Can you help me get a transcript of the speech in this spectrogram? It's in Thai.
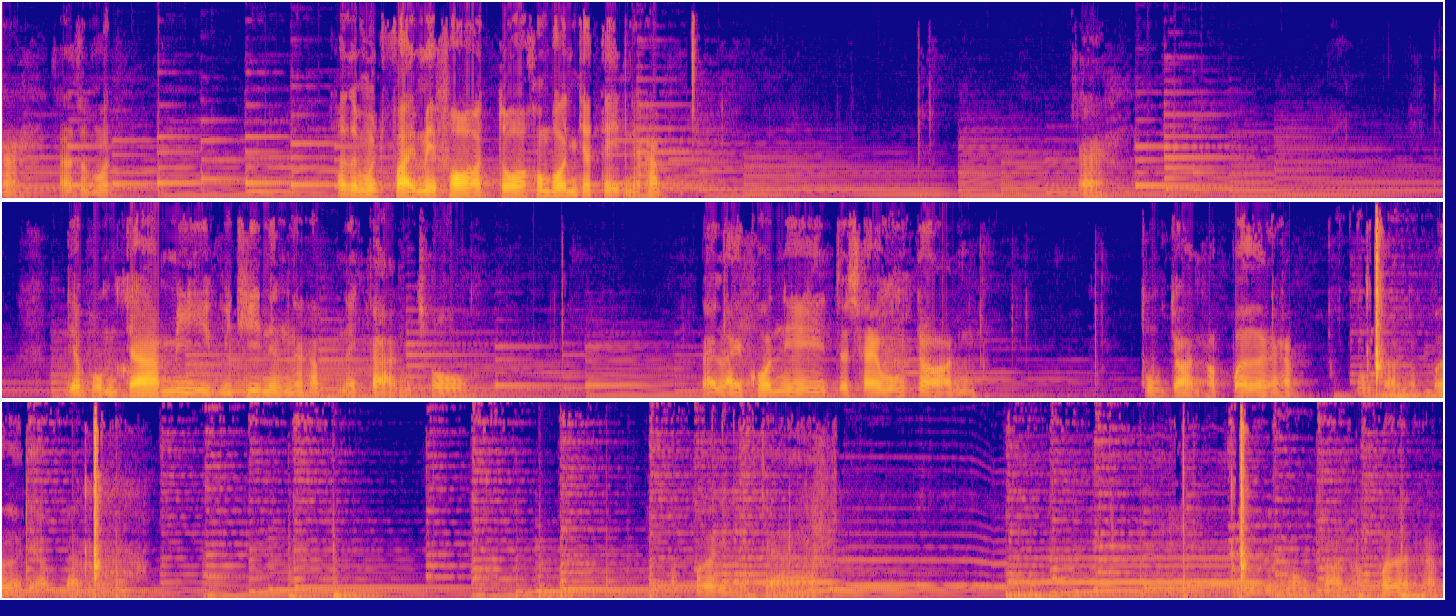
อะถ้าสมมุติ ถ้าสมมุติไฟไม่พอตัวข้างบนจะติดนะครับอะเดี๋ยวผมจะมีอีกวิธีหนึ่งนะครับในการโชว์ หลาย ๆ คนนี่จะใช้วงจร วงจรฮอปเปอร์นะครับ วงจรฮอปเปอร์เดี๋ยวกันงฮอปเปอร์อยู่ไหนจ๊ะโอเคอันนี้เป็นวงจรฮอปเปอร์นะครับ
